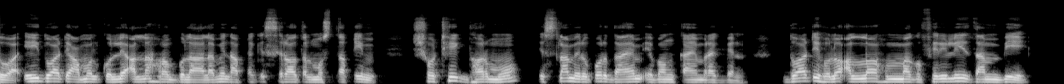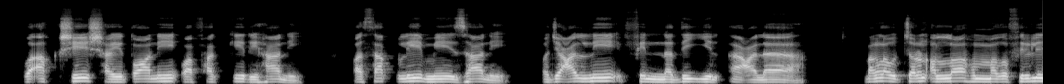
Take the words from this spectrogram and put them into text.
দোয়া। এই দোয়াটি আমল করলে আল্লাহ রব্বুল্লা আলমিন আপনাকে সিরাত মুস্তাকিম, সঠিক ধর্ম, ইসলামের উপর দায়েম এবং কায়েম রাখবেন। দোয়াটি হলো আল্লাহ হুম্মা গফিরিলি জাম্বি ওয়া আকশি শাইতানি ওয়া ফাক্কি রিহানি ওয়া সাকলি মিজানি ওয়া জাআলনি ফিন নাদিয়িল আলা। বাংলা উচ্চারণ আল্লাহ হুম্মা গফিরিলি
